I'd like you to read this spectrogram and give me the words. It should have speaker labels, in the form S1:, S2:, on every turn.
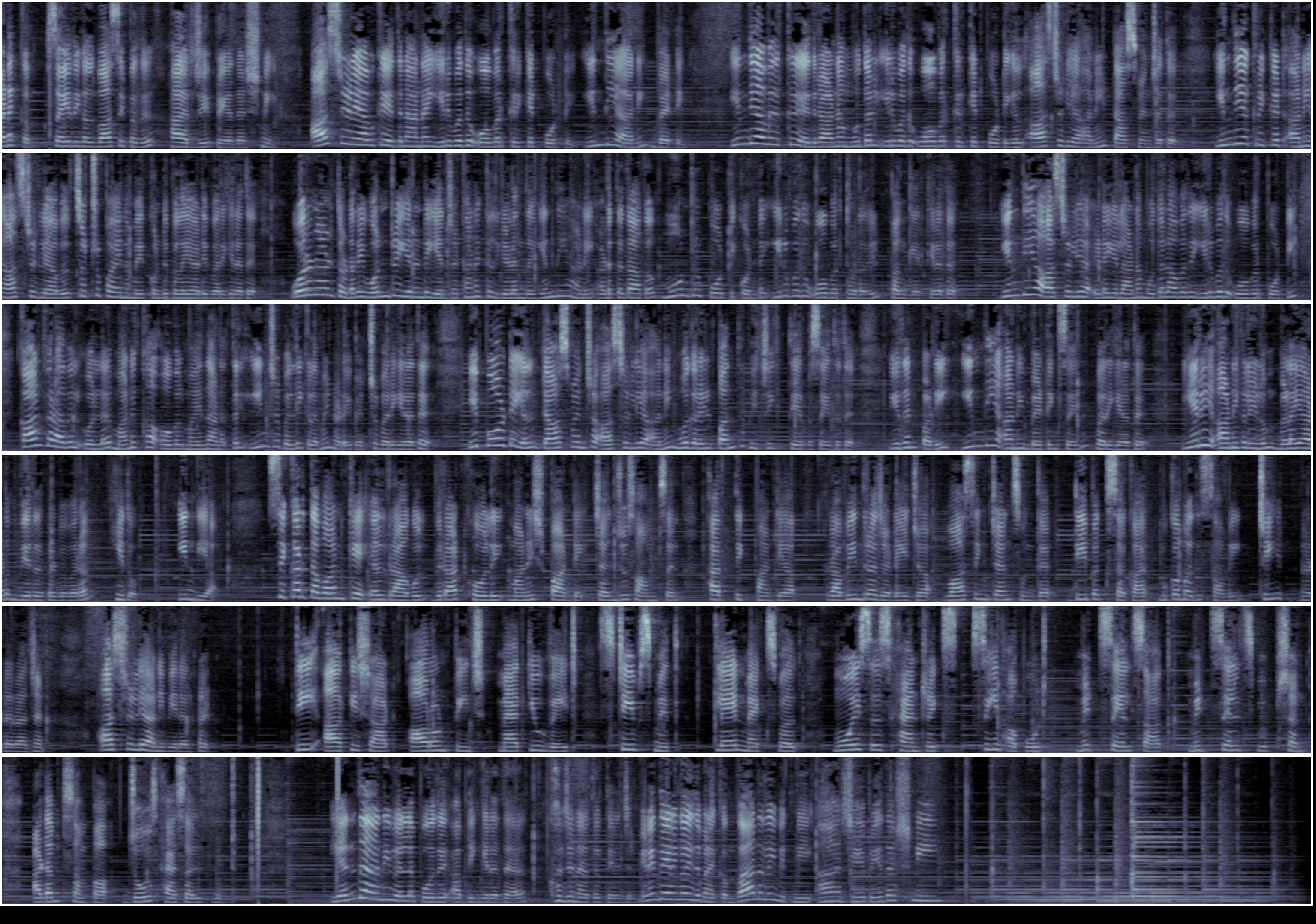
S1: வணக்கம். செய்திகள் வாசிப்பது ஆர்ஜே பிரியதர்ஷினி. ஆஸ்திரேலியாவுக்கு எதிரான இருபது ஓவர் கிரிக்கெட் போட்டி இந்திய அணி பேட்டிங் இந்தியாவிற்கு எதிரான முதல் இருபது ஓவர் கிரிக்கெட் போட்டியில் ஆஸ்திரேலியா அணி டாஸ் வென்றது. இந்திய கிரிக்கெட் அணி ஆஸ்திரேலியாவில் சுற்றுப்பயணம் மேற்கொண்டு விளையாடி வருகிறது. ஒருநாள் தொடரை ஒன்று இரண்டு என்ற கணக்கில் இழந்த இந்திய அணி அடுத்ததாக மூன்று போட்டி கொண்ட இருபது ஓவர் தொடரில் பங்கேற்கிறது. இந்தியா ஆஸ்திரேலியா இடையிலான முதலாவது இருபது ஓவர் போட்டி கான்பராவில் உள்ள மனுக்கா ஓவல் மைதானத்தில் இன்று வெள்ளிக்கிழமை நடைபெற்று வருகிறது. இப்போட்டியில் டாஸ் வென்ற ஆஸ்திரேலியா அணி முதலில் பந்து வீச்சை தேர்வு செய்தது. இதன்படி இந்திய அணி பேட்டிங் செய்து வருகிறது. இரு அணிகளிலும் விளையாடும் வீரர்கள் விவரம் இதோ. India. Shikhar Dhawan K. L. ராகுல் விராட் கோலி மணிஷ் பாண்டே சஞ்சு சாம்சன் ஹர்திக் பாண்டியா ரவீந்திர ஜடேஜா வாஷிங்டன் சுந்தர் தீபக் சகார் முகமது சமி டி. நடராஜன். ஆஸ்திரேலிய அணி வீரர்கள். D'Arcy Short Aaron Finch Matthew Wade Steve Smith Glenn Maxwell Moises Henriques Sean Abbott Mitchell Starc Mitchell Swepson Adam Zampa Josh Hazlewood. எந்த அணி வெல்ல போகுது அப்படிங்கிறத கொஞ்ச நேரத்தில் தெரிஞ்சிடும். இணைந்தேருங்கள் இது வணக்கம். வானொலி with me R J Priyadarshini.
